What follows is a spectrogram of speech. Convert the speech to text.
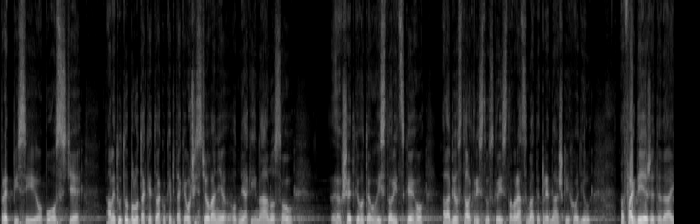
predpisy o pôste. Ale tuto bolo takéto, ako keby také očisťovanie od nejakých nánosov eh, všetkého toho historického, ale aby ostal Kristus Kristom. Rád som na tie prednášky chodil a fakt je, že teda aj,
